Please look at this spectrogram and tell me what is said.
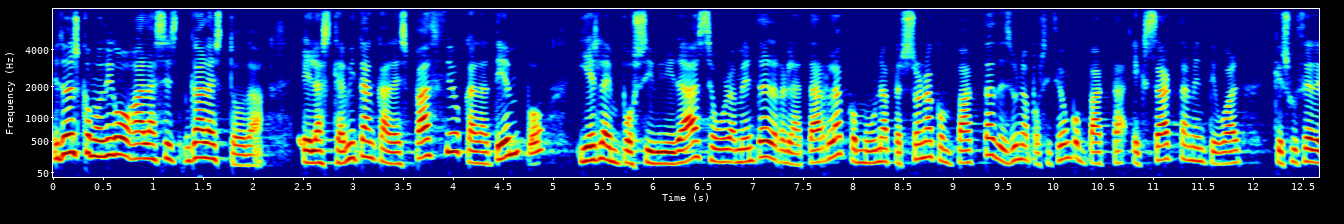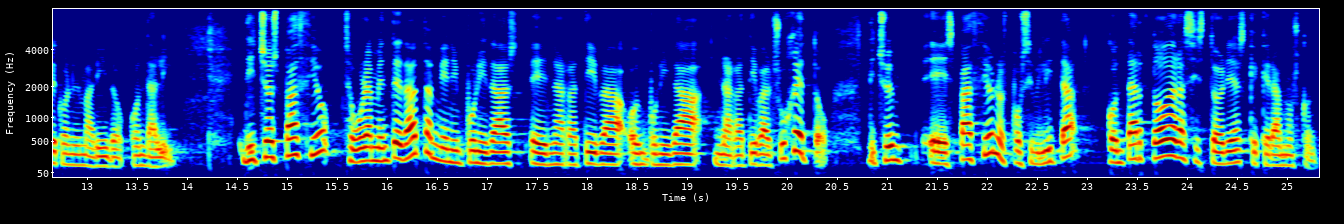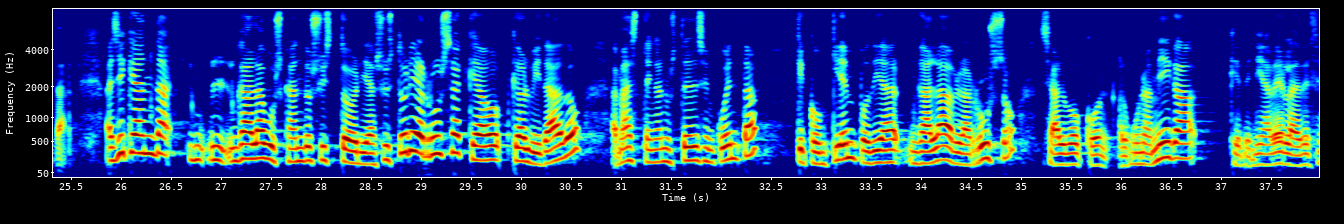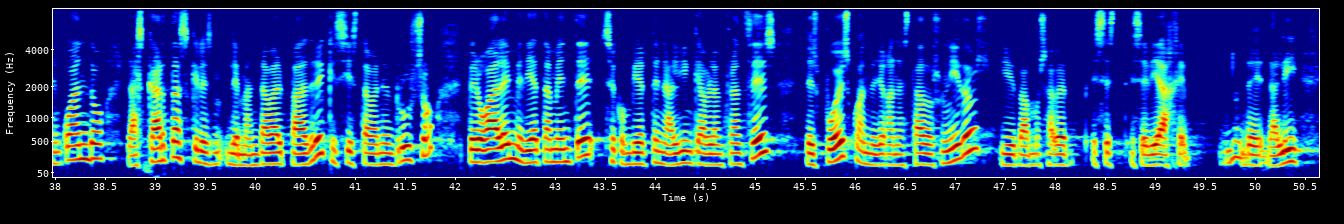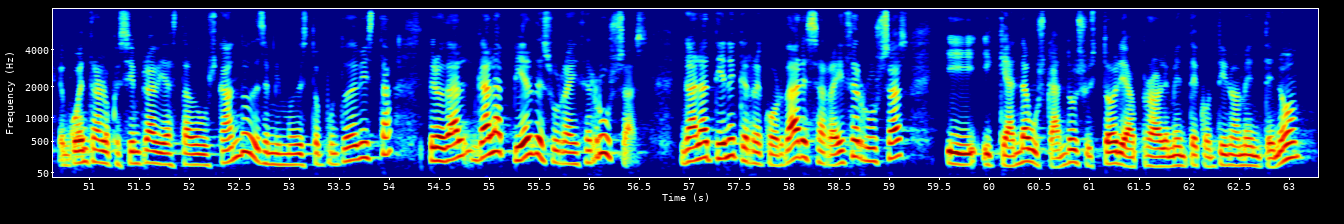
Entonces, como digo, Gala es, Gala es toda, eh, las que habitan cada espacio, cada tiempo, y es la imposibilidad seguramente de relatarla como una persona compacta desde una posición compacta, exactamente igual que sucede con el marido, con Dalí. Dicho espacio seguramente da también impunidad eh, narrativa o impunidad narrativa al sujeto. Dicho eh, espacio nos posibilita contar todas las historias que queramos contar. Así que anda Gala buscando su historia, su historia rusa que ha, que ha, olvidado. Además, tengan ustedes en cuenta que con quién podía Gala hablar ruso, salvo con alguna amiga, que venía a verla de vez en cuando, las cartas que les, le mandaba el padre, que sí estaban en ruso, pero Gala inmediatamente se convierte en alguien que habla en francés. Después, cuando llegan a Estados Unidos, y vamos a ver ese, viaje donde Dalí encuentra lo que siempre había estado buscando desde mi modesto punto de vista, pero Gala pierde sus raíces rusas. Gala tiene que recordar esas raíces rusas y, y que anda buscando su historia probablemente continuamente, ¿no?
